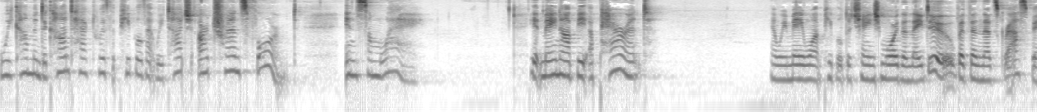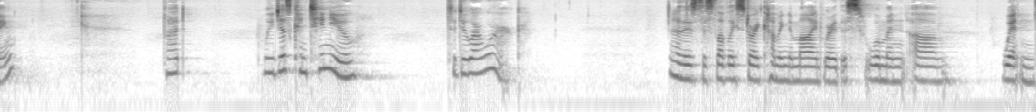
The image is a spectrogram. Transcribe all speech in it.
we come into contact with, the people that we touch, are transformed in some way. It may not be apparent, and we may want people to change more than they do, but then that's grasping. But we just continue to do our work. You know, there's this lovely story coming to mind where this woman um, went and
